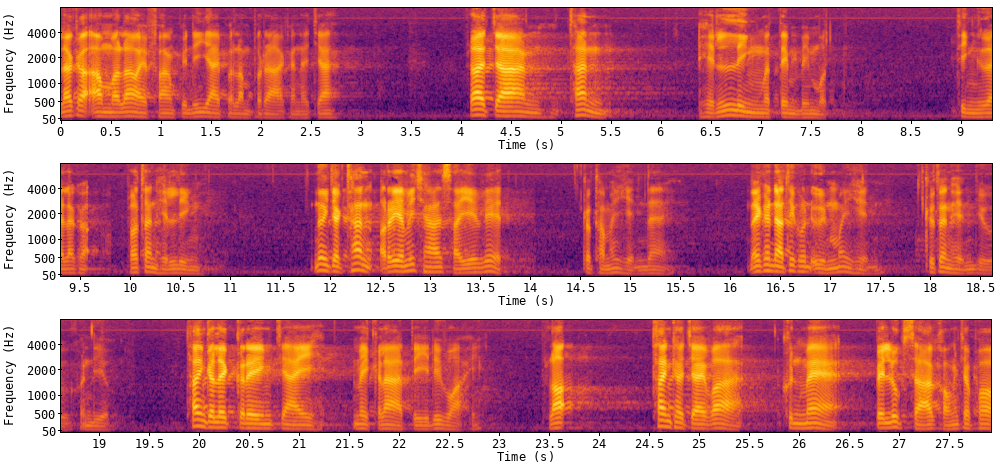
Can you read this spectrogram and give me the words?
แล้วก็เอามาเล่าให้ฟังเป็นนิยายประลัมปรากันนะจ๊ะ พระอาจารย์ท่านเห็นลิงมาเต็มไปหมดที่เงือแล้วก็เพราะท่านเห็นลิง เนื่องจากท่านเรียนวิชาสายเวทก็ทำให้เห็นได้ ในขณะที่คนอื่นไม่เห็น คือท่านเห็นอยู่คนเดียว ท่านก็เลยเกรงใจไม่กล้าตีด้วยหวายเพราะท่านเข้าใจว่าคุณแม่เป็นลูกสาวของเจ้าพ่อ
